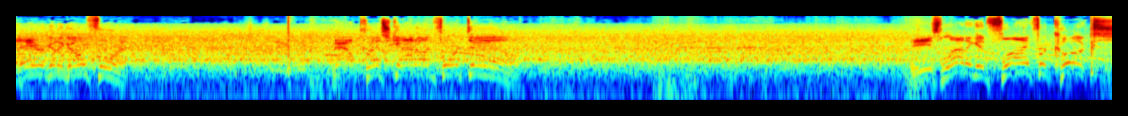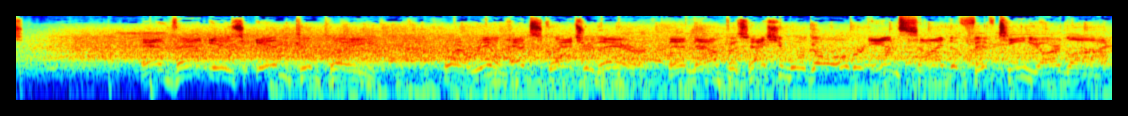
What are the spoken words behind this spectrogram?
They are going to go for it. Now Prescott on fourth down. He's letting it fly for Cooks. And that is incomplete. Boy, a real head-scratcher there. And now possession will go over inside the 15-yard line.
